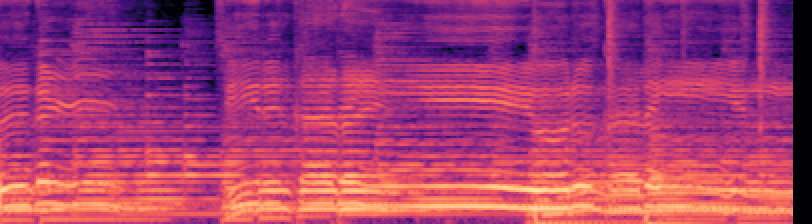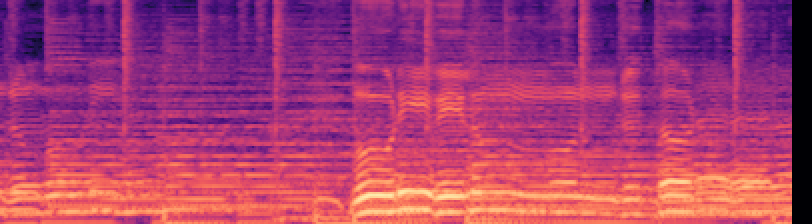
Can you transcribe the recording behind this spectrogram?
கனவுகள் சிறு கதை ஒரு கதை என்றும் மூடி முடிவிலும் ஒன்று தொடரலாம்.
